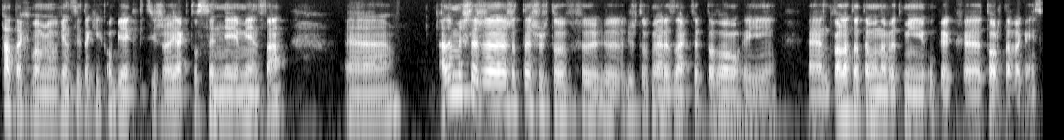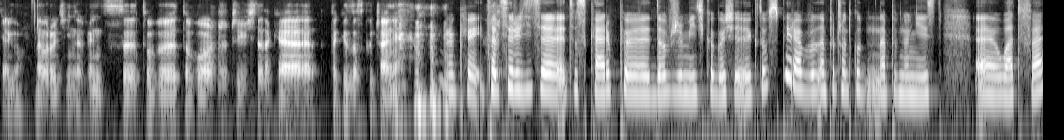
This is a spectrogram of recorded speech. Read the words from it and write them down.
tata chyba miał więcej takich obiekcji, że jak to syn nie je mięsa. Ale myślę, że, że też już to, w, już to w miarę zaakceptował i dwa lata temu nawet mi upiekł e, torta wegańskiego na urodziny, więc e, to, by, to było rzeczywiście takie, takie zaskoczenie. Okej, okay. tacy rodzice to skarb. Dobrze mieć kogoś, kto wspiera, bo na początku na pewno nie jest e, łatwe.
